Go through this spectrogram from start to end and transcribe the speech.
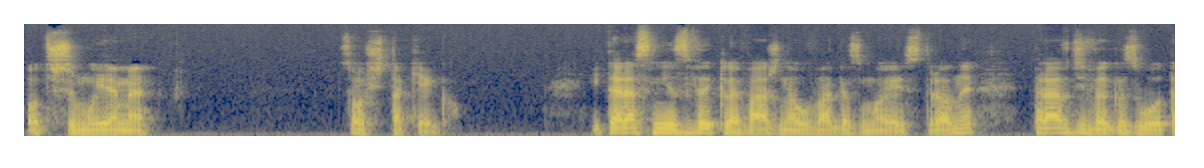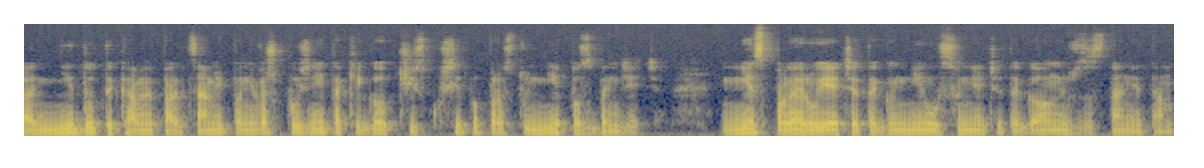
otrzymujemy coś takiego. I teraz niezwykle ważna uwaga z mojej strony – prawdziwego złota nie dotykamy palcami, ponieważ później takiego odcisku się po prostu nie pozbędziecie. Nie spolerujecie tego, nie usuniecie tego, on już zostanie tam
